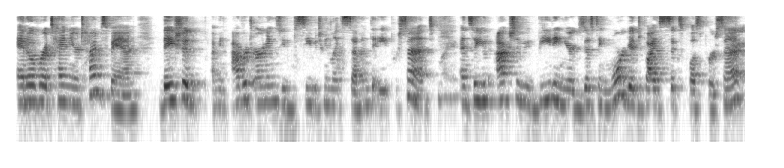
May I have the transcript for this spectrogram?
And over a 10 year time span, they should, I mean, average earnings you'd see between like 7 to 8%. Right. And so you'd actually be beating your existing mortgage by six plus percent.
